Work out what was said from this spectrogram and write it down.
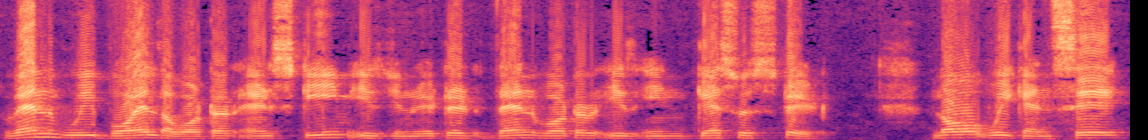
When we boil the water and steam is generated, then water is in gaseous state. Now we can say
